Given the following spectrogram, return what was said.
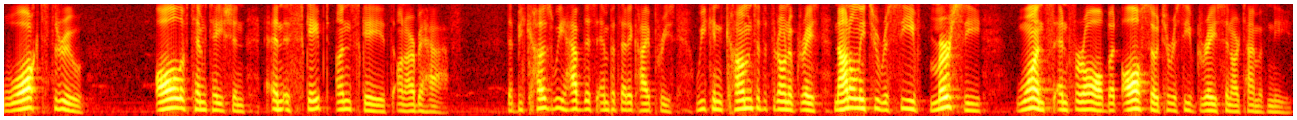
walked through all of temptation and escaped unscathed on our behalf, that because we have this empathetic high priest, we can come to the throne of grace not only to receive mercy once and for all, but also to receive grace in our time of need.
